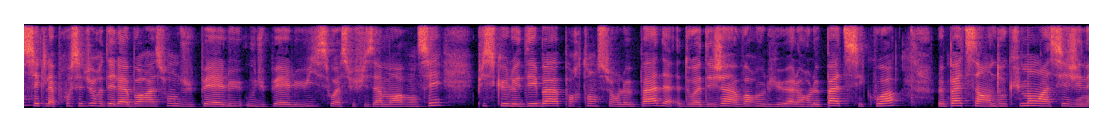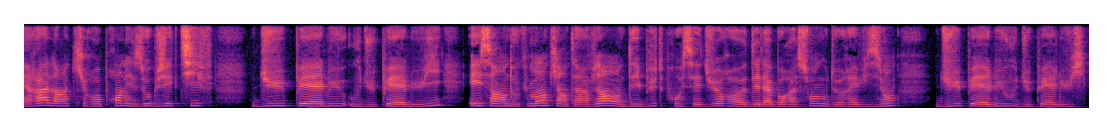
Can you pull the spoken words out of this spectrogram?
c'est que la procédure d'élaboration du PLU ou du PLUI soit suffisamment avancée, puisque le débat portant sur le PAD doit déjà avoir eu lieu. Alors le PAD, c'est quoi? Le PAD, c'est un document assez général hein, qui reprend les objectifs du PLU ou du PLUI, et c'est un document qui intervient en début de procédure euh, d'élaboration ou de révision du PLU ou du PLUI.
